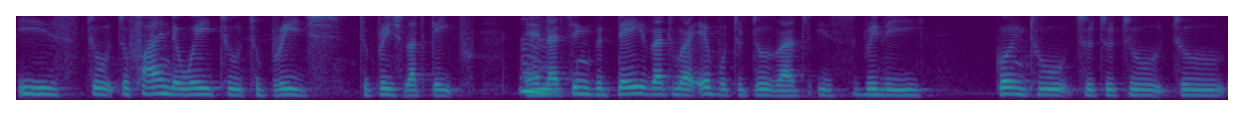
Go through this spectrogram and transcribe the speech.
is to, to find a way to, to bridge to bridge that gap. Hmm. And I think the day that we are able to do that is really going to to to to to,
